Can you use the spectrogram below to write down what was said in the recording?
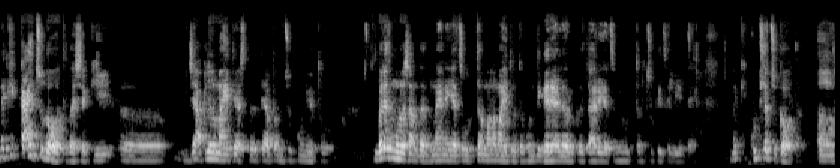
नक्की काय चुका होतात अशा की जे आपल्याला माहिती असतं ते आपण चुकून येतो? बरेच मुलं सांगतात नाही नाही याचं उत्तर मला माहिती होतं पण ती घरी आल्यावर कळतं अरे याचं मी उत्तर चुकीचं लिहिलंय. नक्की कुठल्या चुका होतात?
